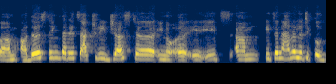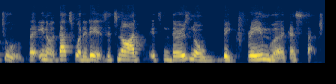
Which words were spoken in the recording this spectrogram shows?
Um, others think that it's actually just a you know a, it's um, it's an analytical tool but you know that's what it is. It's not it's there is no big framework as such.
